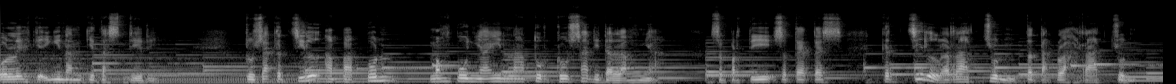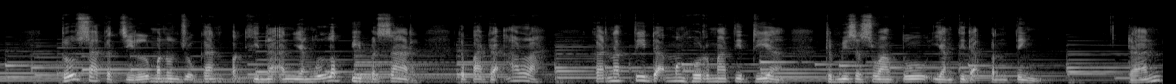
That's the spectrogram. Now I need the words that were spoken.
oleh keinginan kita sendiri. Dosa kecil apa pun mempunyai natur dosa di dalamnya, seperti setetes kecil racun tetaplah racun. Dosa kecil menunjukkan penghinaan yang lebih besar kepada Allah karena tidak menghormati Dia demi sesuatu yang tidak penting dan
